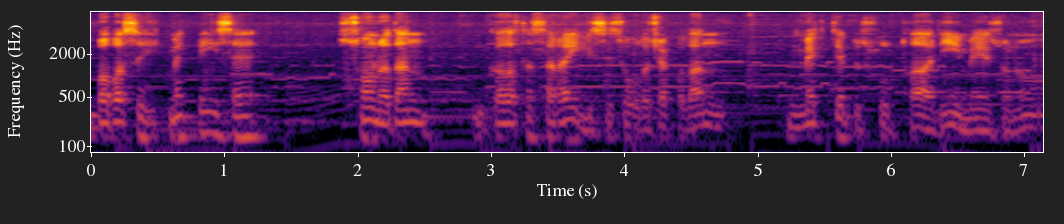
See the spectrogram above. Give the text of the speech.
Babası Hikmet Bey ise sonradan Galatasaray Lisesi olacak olan Mekteb-i Sultani mezunu,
